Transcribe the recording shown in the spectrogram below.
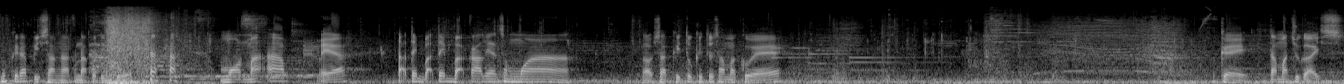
Lu kira bisa nggak kena kuting? Mohon maaf ya. Tak tembak-tembak kalian semua. Nggak usah gitu-gitu sama gue. Oke, kita maju guys.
